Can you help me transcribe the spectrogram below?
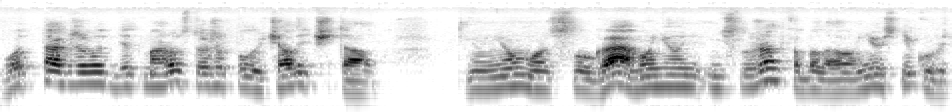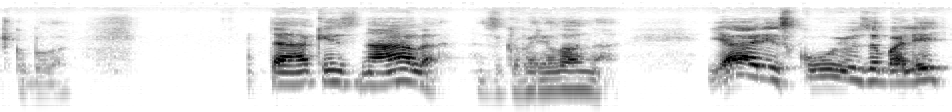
Вот так же вот Дед Мороз тоже получал и читал. И у него, может, слуга, а у него не служанка была, а у него Снегурочка была. «Так и знала», — заговорила она. «Я рискую заболеть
